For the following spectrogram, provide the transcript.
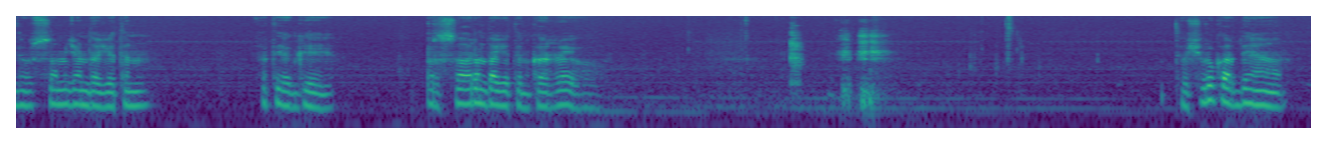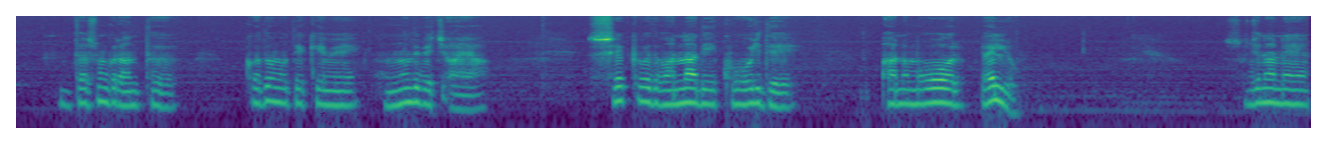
ਨੂੰ ਸਮਝਣ ਦਾ ਯਤਨ ਅਤੇ ਅੱਗੇ ਪ੍ਰਸਾਰਨ ਦਾ ਯਤਨ ਕਰ ਰਹੇ ਹੋ। ਤਾਂ ਸ਼ੁਰੂ ਕਰਦੇ ਹਾਂ। ਦਸਮ ਗ੍ਰੰਥ ਕਦੋਂ ਅਤੇ ਕਿਵੇਂ ਹੋਂਦ ਵਿੱਚ ਆਇਆ? ਸਿੱਖ ਵਿਦਵਾਨਾਂ ਦੀ ਖੋਜ ਦੇ ਅਨਮੋਲ ਪਹਿਲੂ। ਜਿਨ੍ਹਾਂ ਨੇ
